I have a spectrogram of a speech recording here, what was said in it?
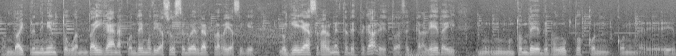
cuando hay emprendimiento, cuando hay ganas, cuando hay motivación, se puede tirar para arriba. Así que lo que ella hace realmente es destacable. Esto de hacer canaletas y un montón de, productos con, eh,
